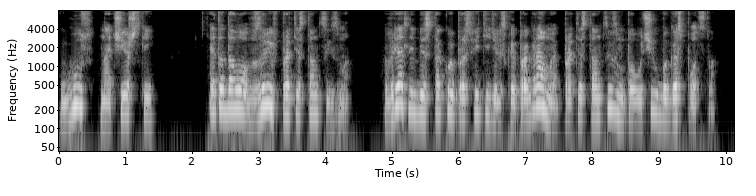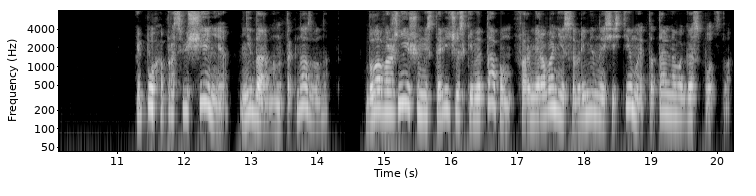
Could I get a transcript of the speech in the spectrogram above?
Гус на чешский. Это дало взрыв протестантизма. Вряд ли без такой просветительской программы протестантизм получил бы господство. Эпоха просвещения, недаром она так названа, была важнейшим историческим этапом в формировании современной системы тотального господства.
